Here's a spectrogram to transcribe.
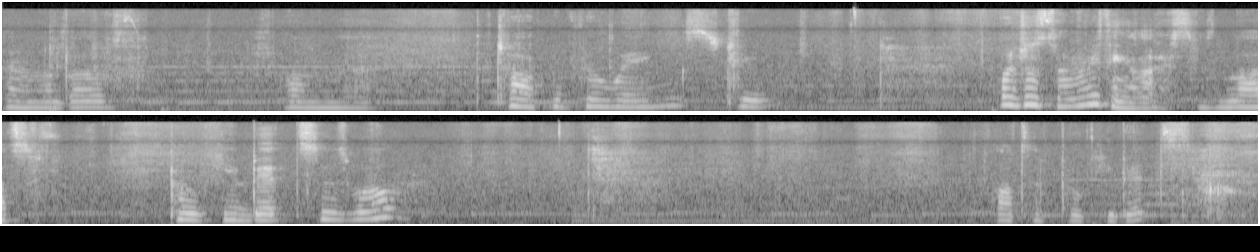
And above on the, the top of the wings, too. Well, just everything nice. There's lots of pokey bits as well. Lots of pokey bits.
